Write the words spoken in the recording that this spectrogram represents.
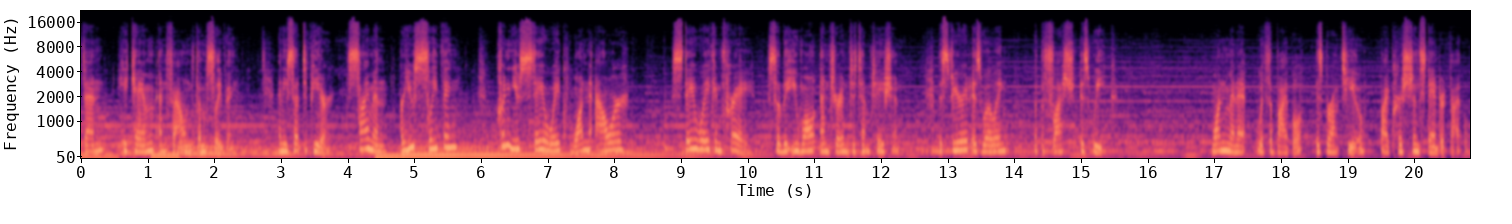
Then he came and found them sleeping. And he said to Peter, Simon, are you sleeping? Couldn't you stay awake one hour? Stay awake and pray, so that you won't enter into temptation. The spirit is willing, but the flesh is weak. One Minute with the Bible is brought to you by Christian Standard Bible.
